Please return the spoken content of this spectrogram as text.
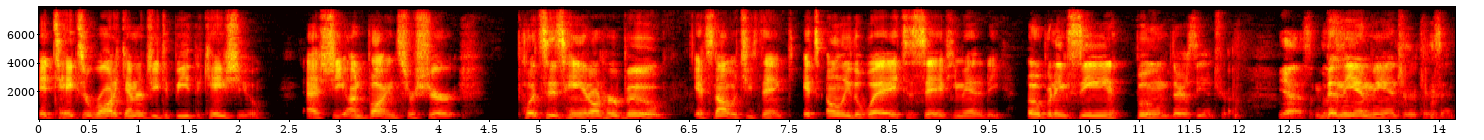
It takes erotic energy to beat the Keishu. As she unbuttons her shirt, puts his hand on her boob. It's not what you think. It's only the way to save humanity. Opening scene, boom, there's the intro. yes. Then the enemy intro kicks in.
